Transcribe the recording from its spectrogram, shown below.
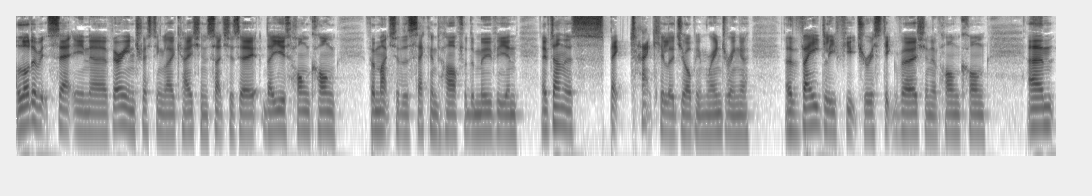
A lot of it's set in uh, very interesting locations, such as uh, they use Hong Kong for much of the second half of the movie, and they've done a spectacular job in rendering a, a vaguely futuristic version of Hong Kong. Um,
